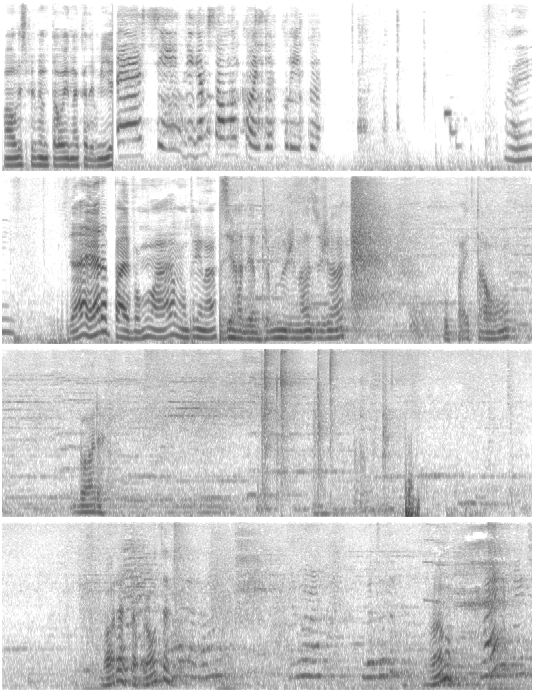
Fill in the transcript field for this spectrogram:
uma aula experimental aí na academia. Ah, sim, diga-me só uma coisa, Filipe. Aí. Já era, pai, vamos lá, vamos treinar. Rapaziada, entramos no ginásio já. O pai tá on. Bora. Bora, tá pronta? Tudo? Vamos? Vai na frente.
